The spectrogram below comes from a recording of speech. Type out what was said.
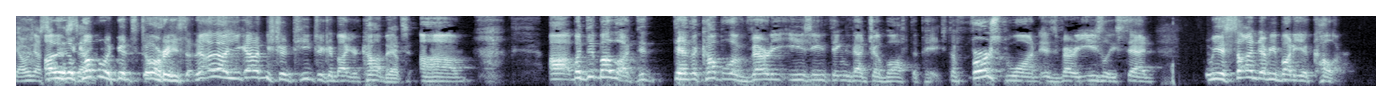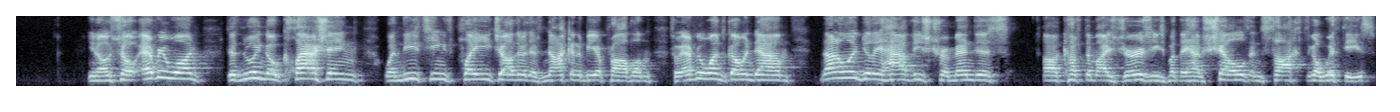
oh, there's a couple of good stories. No, no, you got to be strategic about your comments. Yep. Um, uh, but, but look, there's a couple of very easy things that jump off the page. The first one is very easily said. We assigned everybody a color. You know, so everyone, there's really no clashing. When these teams play each other, there's not going to be a problem. So everyone's going down. Not only do they have these tremendous uh, customized jerseys, but they have shells and socks to go with these.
